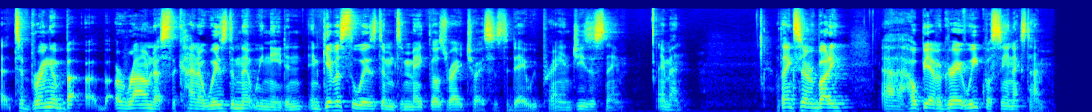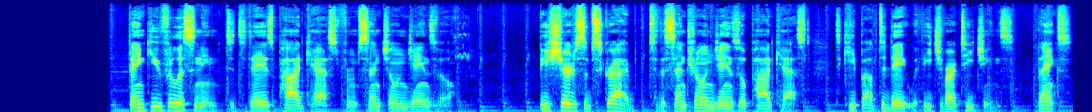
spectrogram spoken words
uh, to bring ab- around us the kind of wisdom that we need and, and give us the wisdom to make those right choices today. We pray in Jesus' name. Amen. Well, thanks, everybody. I uh, hope you have a great week. We'll see you next time. Thank you for listening to today's podcast from Central in Janesville. Be sure to subscribe to the Central in Janesville podcast to keep up to date with each of our teachings. Thanks.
